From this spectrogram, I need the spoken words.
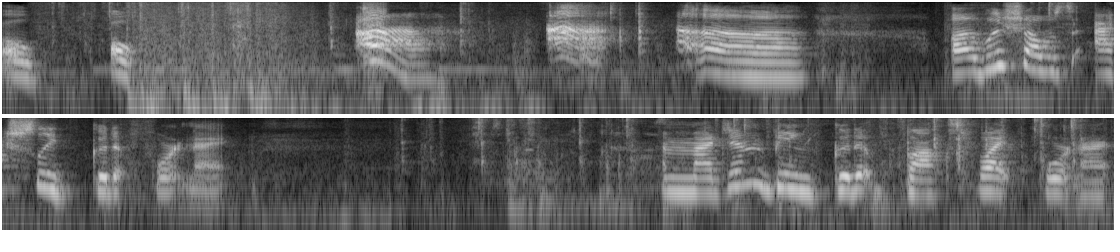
Oh, oh. Ah! Ah! Ah! I wish I was actually good at Fortnite. Imagine being good at box fight Fortnite.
